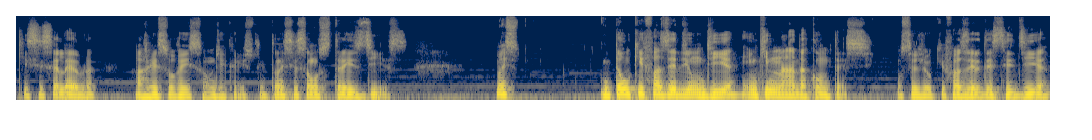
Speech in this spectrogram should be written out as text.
que se celebra a ressurreição de Cristo. Então esses são os três dias. Mas então o que fazer de um dia em que nada acontece? Ou seja, o que fazer desse dia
